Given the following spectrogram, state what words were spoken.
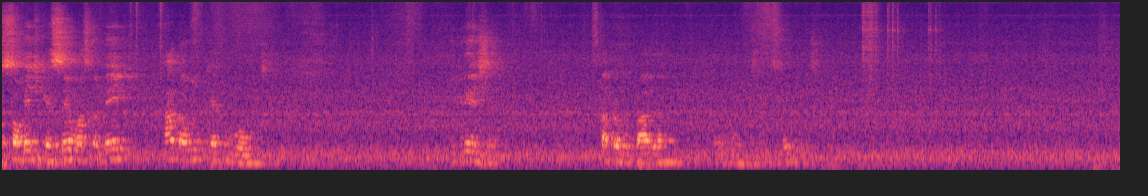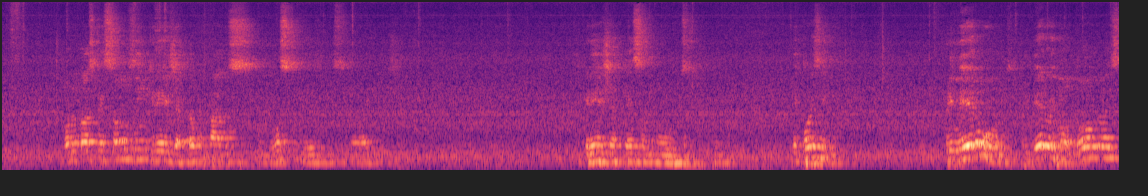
somente o que é seu, mas também cada um que é do outro. Igreja está preocupada com o igreja. Quando nós pensamos em igreja, preocupados conosco mesmo, isso não é igreja. Igreja pensa no outro. Depois mim. Primeiro o outro. Primeiro o irmão Douglas,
